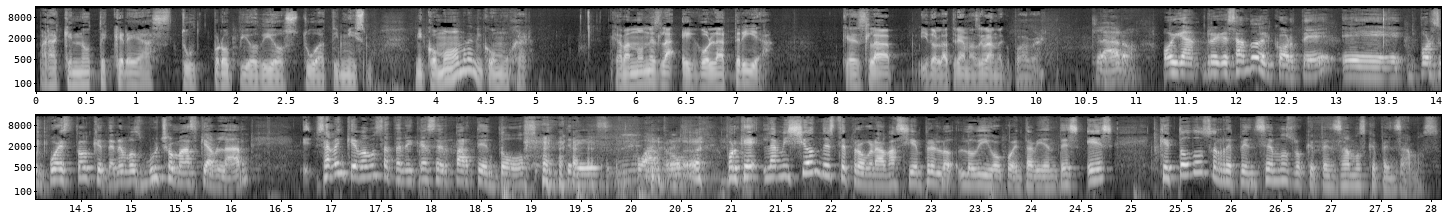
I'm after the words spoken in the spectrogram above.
para que no te creas tu propio Dios tú a ti mismo, ni como hombre ni como mujer. Que abandones la egolatría, que es la idolatría más grande que puede haber. Claro. Oigan, regresando del corte, eh, por supuesto que tenemos mucho más que hablar. ¿Saben que vamos a tener que hacer parte 2 y 3 y 4? Porque la misión de este programa, siempre lo, lo digo, cuentavientes, es que todos repensemos lo que pensamos que pensamos.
